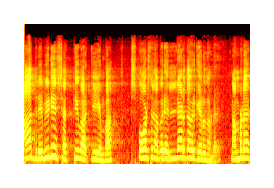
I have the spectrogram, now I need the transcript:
ആ ദ്രവീഡിയൻ ശക്തി വർക്ക് ചെയ്യുമ്പോൾ സ്പോർട്സിൽ അവർ എല്ലായിടത്തും അവർ കയറുന്നുണ്ട്. നമ്മുടെ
